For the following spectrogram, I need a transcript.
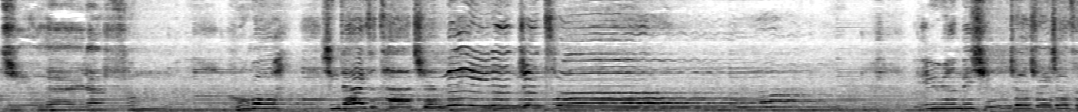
起来的风拂过，想带走它却没能挣脱。着追着走，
